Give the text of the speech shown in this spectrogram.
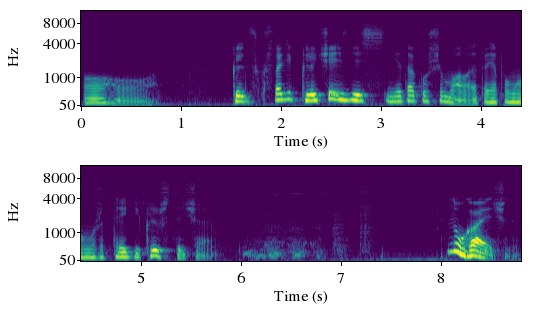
Ого. Кстати, ключей здесь не так уж и мало. Это я, по-моему, уже третий ключ встречаю. Ну, гаечный.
